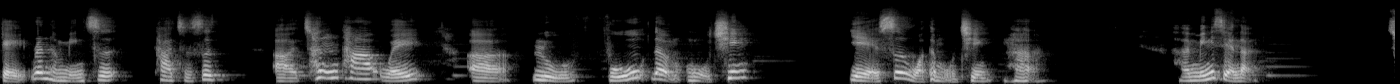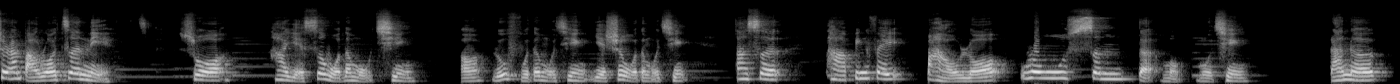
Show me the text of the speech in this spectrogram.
给任何名字，他只是呃称他为呃鲁弗的母亲，也是我的母亲哈。很明显的，虽然保罗这里说他也是我的母亲，哦，鲁弗的母亲也是我的母亲，但是他并非保罗肉身的母母亲。然而。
